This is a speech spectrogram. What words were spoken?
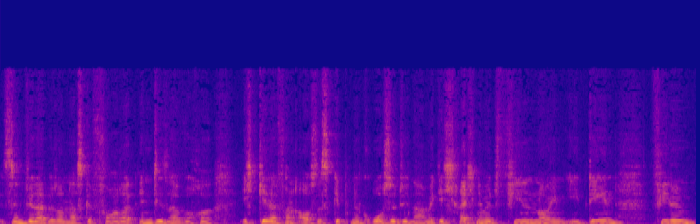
sind wir da besonders gefordert in dieser Woche. Ich gehe davon aus, es gibt eine große Dynamik. Ich rechne mit vielen neuen Ideen, vielen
